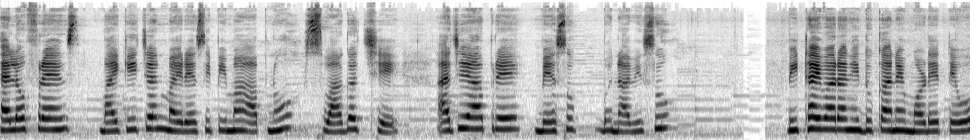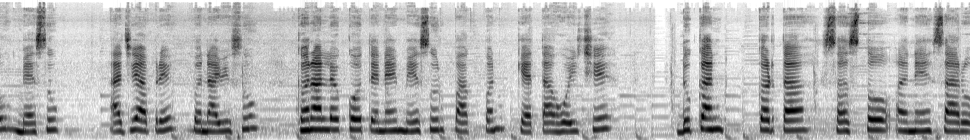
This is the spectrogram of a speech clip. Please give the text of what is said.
Hello friends, my kitchen, my રેસિપીમાં આપનું સ્વાગત છે. આજે આપણે મેસૂપ બનાવીશું. મીઠાઈવાળાની દુકાને મળે તેવો મેસૂપ આજે આપણે બનાવીશું. ઘણા લોકો તેને મૈસૂર પાક પણ કહેતા હોય છે. દુકાન કરતાં સસ્તો અને સારો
